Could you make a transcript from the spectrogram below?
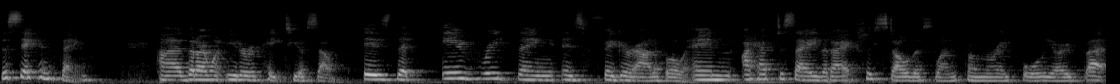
The second thing uh, that I want you to repeat to yourself is that everything is figure outable. And I have to say that I actually stole this one from Marie Forleo, but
